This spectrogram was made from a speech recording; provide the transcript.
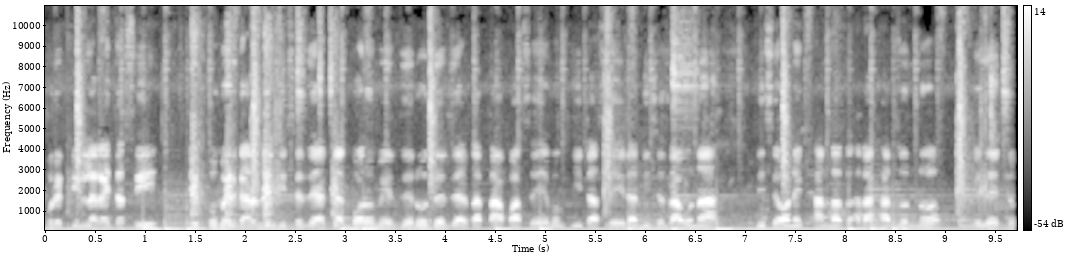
উপরে টিন লাগাইতাছি। এই ফোমের কারণে নিচে যে একটা গরমের যে রোদের যে একটা তাপ আছে এবং হিট আছে, এটা নিচে যাব না। নিচে অনেক ঠান্ডা রাখার জন্য এই যে একটা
